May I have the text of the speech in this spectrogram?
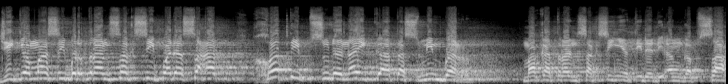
jika masih bertransaksi pada saat khatib sudah naik ke atas mimbar maka transaksinya tidak dianggap sah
